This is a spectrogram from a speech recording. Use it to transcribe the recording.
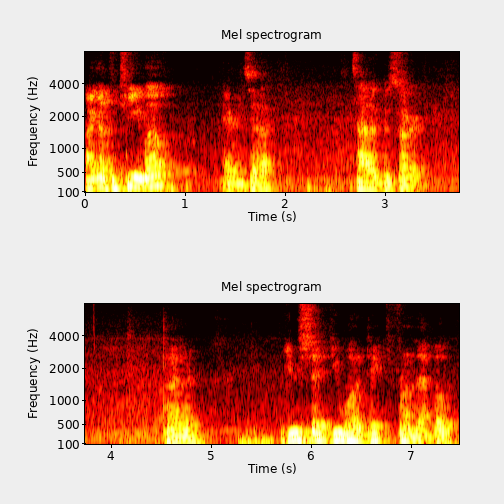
I got the team up. Aaron Sapp. Tyler Bussart. Tyler, you said you want to take the front of that boat.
